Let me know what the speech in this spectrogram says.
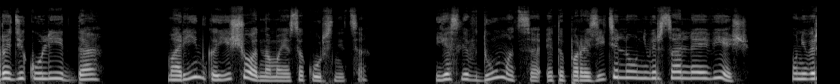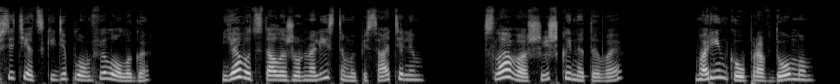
Радикулит, да?» Маринка — еще одна моя сокурсница. Если вдуматься, это поразительно универсальная вещь. Университетский диплом филолога. Я вот стала журналистом и писателем. Слава — шишкой на ТВ. Маринка — управдомом.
